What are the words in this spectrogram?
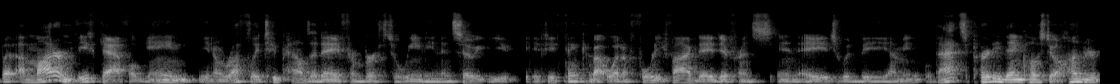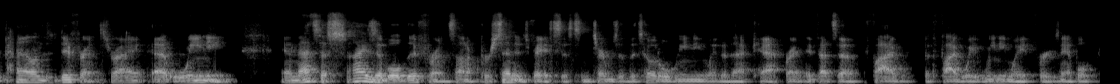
But a modern beef calf will gain, you know, roughly 2 pounds a day from birth to weaning. And so you if you think about what a 45 day difference in age would be, I mean, that's pretty dang close to 100 pounds difference, right? At weaning. And that's a sizable difference on a percentage basis in terms of the total weaning weight of that calf, right? If that's a five, a five weight weaning weight, for example,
